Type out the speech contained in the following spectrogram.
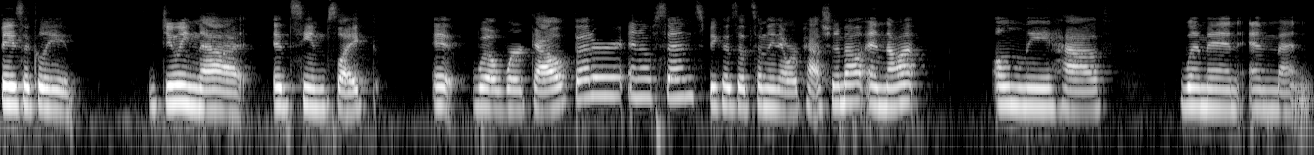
basically, doing that, it seems like it will work out better in a sense because that's something that we're passionate about and not only have women and men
